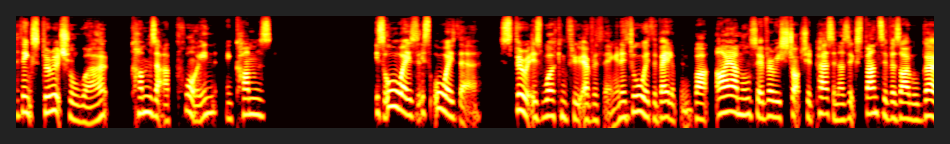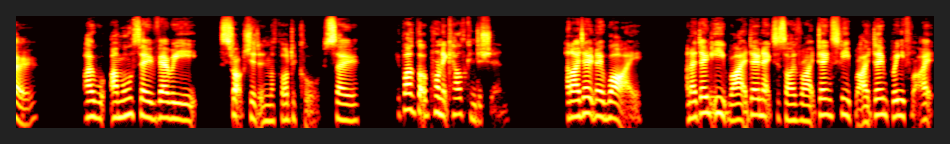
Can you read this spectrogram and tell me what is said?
I think spiritual work comes at a point and comes. It's always it's always there. Spirit is working through everything, and it's always available. But I am also a very structured person, as expansive as I will go i w- I'm also very structured and methodical. So if I've got a chronic health condition and I don't know why, and I don't eat right, don't exercise right, don't sleep right, don't breathe right,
